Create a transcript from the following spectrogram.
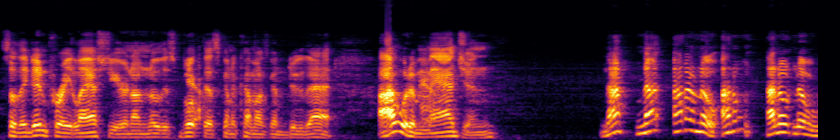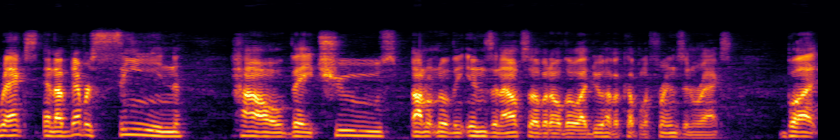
so they didn't parade last year, and I know this book Yeah. that's going to come out is going to do that. I would imagine. Not not I don't know I don't I don't know Rex and I've never seen how they choose I don't know the ins and outs of it although I do have a couple of friends in Rex but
